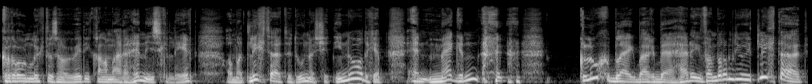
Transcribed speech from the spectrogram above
kroonluchters en weet ik allemaal. Maar hen is geleerd om het licht uit te doen als je het niet nodig hebt. En Meghan kloeg blijkbaar bij Harry van waarom doe je het licht uit?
